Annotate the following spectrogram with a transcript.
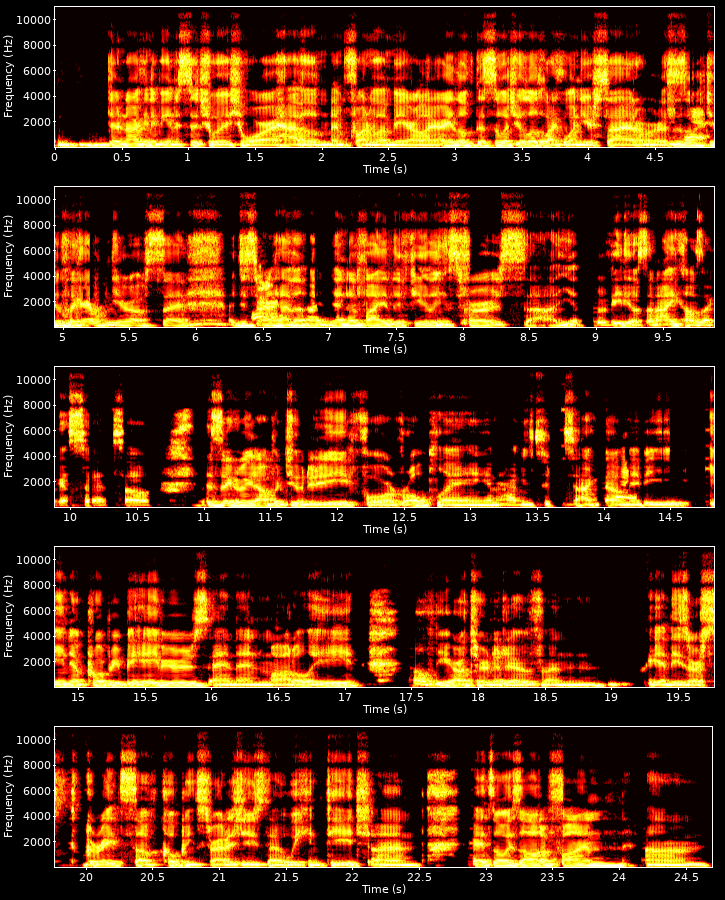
they're not going to be in a situation where I have them in front of a mirror, like, hey, look, this is what you look like when you're sad, or this is yeah. what you look like when you're upset. I just try to have them identify the feelings first, uh, you know, the videos and icons, like I said. So this is a great opportunity for role playing and having to act out maybe inappropriate behaviors and then model a healthier alternative. And again, these are great self coping strategies that we can teach, and it's always a lot of fun. Um,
